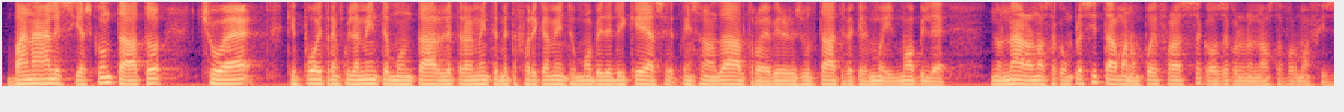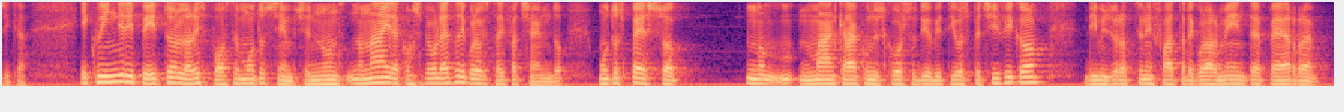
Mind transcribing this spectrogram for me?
banale sia scontato, cioè che puoi tranquillamente montare letteralmente metaforicamente un mobile dell'IKEA pensando ad altro e avere risultati perché il mobile non ha la nostra complessità, ma non puoi fare la stessa cosa con la nostra forma fisica. E quindi, ripeto, la risposta è molto semplice, non, non hai la consapevolezza di quello che stai facendo. Molto spesso non, manca anche un discorso di obiettivo specifico, di misurazioni fatte regolarmente per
